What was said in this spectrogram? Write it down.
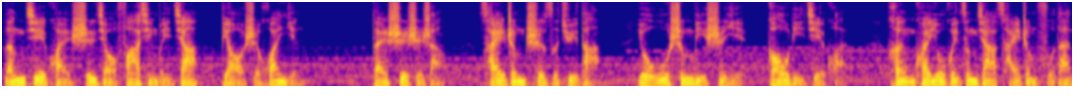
能借款实缴发行为佳，表示欢迎。但事实上，财政赤字巨大，又无生力事业，高利借款很快又会增加财政负担，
